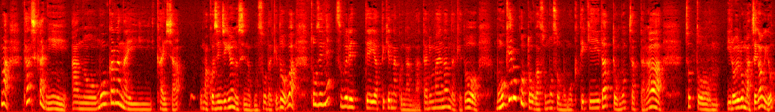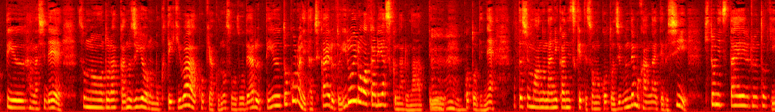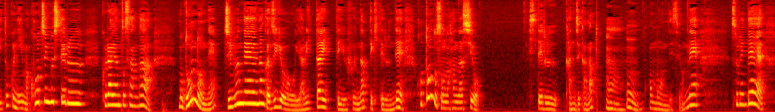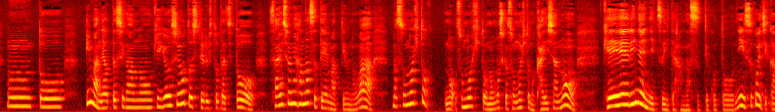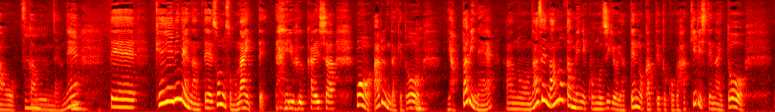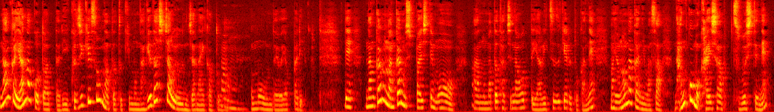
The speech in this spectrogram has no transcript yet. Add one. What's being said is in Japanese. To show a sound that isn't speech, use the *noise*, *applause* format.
まあ確かにあの儲からない会社まあ、個人事業主のもそうだけどは当然ね潰れてやっていけなくなるのは当たり前なんだけど儲けることがそもそも目的だって思っちゃったらちょっといろいろ間違うよっていう話でそのドラッカーの事業の目的は顧客の創造であるっていうところに立ち返るといろいろ分かりやすくなるなっていううんうん。ことでね。私もあの何かにつけてそのことを自分でも考えてるし人に伝える時特に今コーチングしてるクライアントさんがもうどんどんね自分でなんか事業をやりたいっていう風になってきてるんでほとんどその話をしてる感じかなと、うん。うん、思うんですよね。それでうーんと今ね私があの起業しようとしてる人たちと最初に話すテーマっていうのは、まあ、その人のその人のもしくはその人の会社の経営理念について話すっていうことにすごい時間を使うんだよね。で経営理念なんてそもそもないっていう会社もあるんだけど、うんやっぱりねあのなぜ何のためにこの事業やってんのかっていうとこがはっきりしてないとなんか嫌なことあったりくじけそうになった時も投げ出しちゃうんじゃないかと思うんだよやっぱり。で何回も何回も失敗してもあのまた立ち直ってやり続けるとかね、まあ、世の中にはさ何個も会社潰してね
